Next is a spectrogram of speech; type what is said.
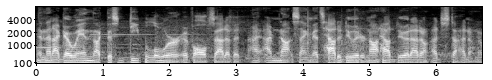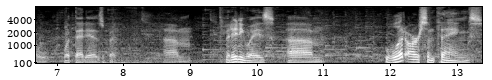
And then I go in, like this deep lore evolves out of it. I, I'm not saying that's how to do it or not how to do it. I don't. I just I don't know what that is. But, um, but anyways, um, what are some things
